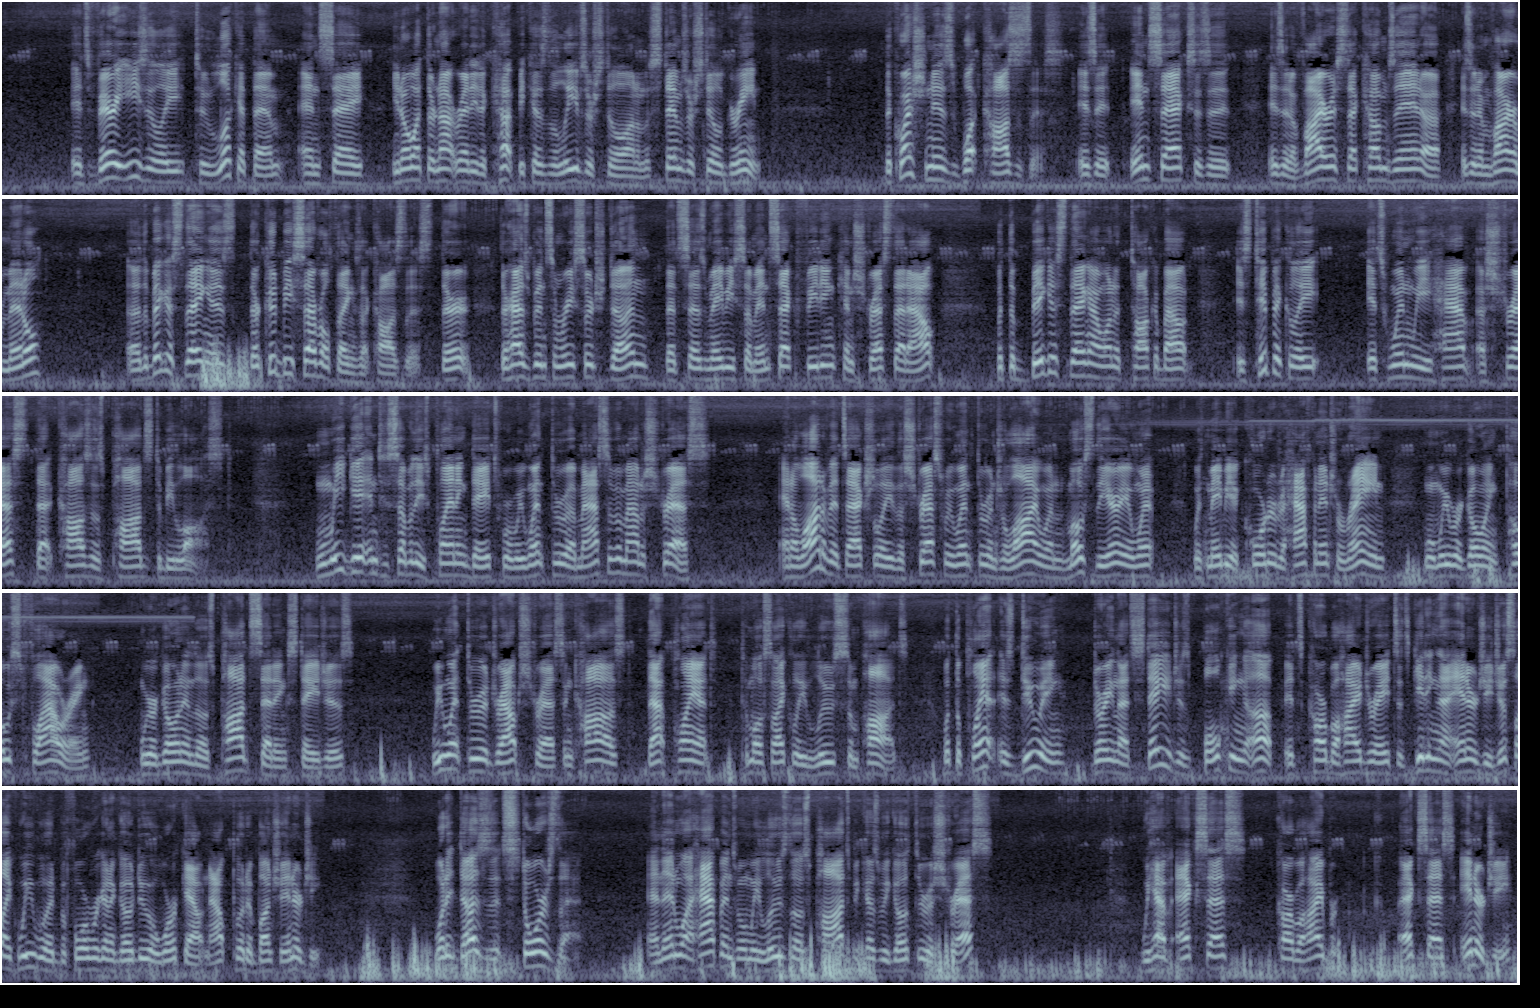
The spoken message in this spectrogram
it's very easily to look at them and say, you know what, they're not ready to cut because the leaves are still on them, the stems are still green. The question is, what causes this? Is it insects? Is it is it a virus that comes in? Uh, is it environmental? Uh, the biggest thing is there could be several things that cause this. There, there has been some research done that says maybe some insect feeding can stress that out. But the biggest thing I want to talk about is typically it's when we have a stress that causes pods to be lost. When we get into some of these planting dates where we went through a massive amount of stress, and a lot of it's actually the stress we went through in July when most of the area went with maybe a quarter to half an inch of rain when we were going post-flowering, we were going into those pod setting stages, we went through a drought stress and caused that plant to most likely lose some pods. What the plant is doing during that stage is bulking up its carbohydrates. It's getting that energy just like we would before we're going to go do a workout and output a bunch of energy. What it does is it stores that. And then what happens when we lose those pods because we go through a stress? We have excess carbohydrate, excess energy,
